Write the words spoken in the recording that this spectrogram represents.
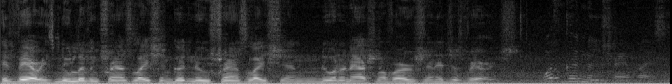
It varies. New Living Translation, Good News Translation, New International Version. It just varies. What's Good News Translation?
